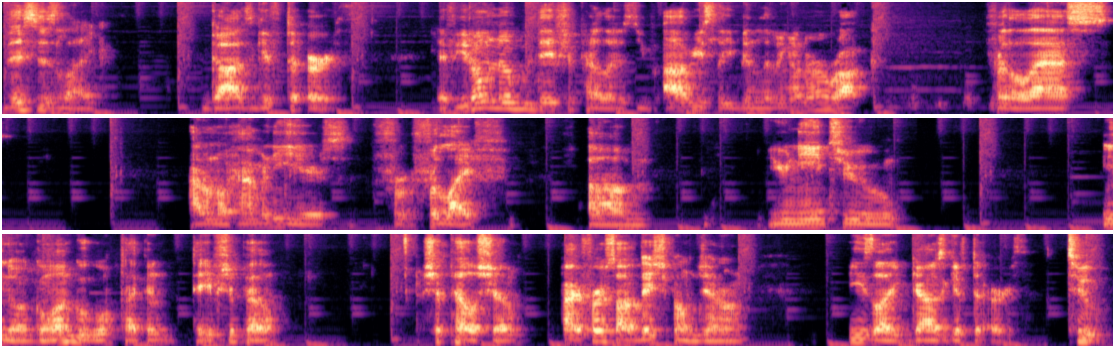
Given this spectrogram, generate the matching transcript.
this is like God's gift to Earth. If you don't know who Dave Chappelle is, you've obviously been living under a rock for the last I don't know how many years for, for life um, you need to, you know, go on Google, type in Dave Chappelle, Chappelle Show. All right, first off, Dave Chappelle in general, he's like God's gift to earth. Two,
